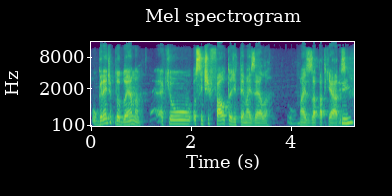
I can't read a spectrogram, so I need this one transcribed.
O grande problema é que eu, eu senti falta de ter mais ela, mais os apatriados. Sim.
